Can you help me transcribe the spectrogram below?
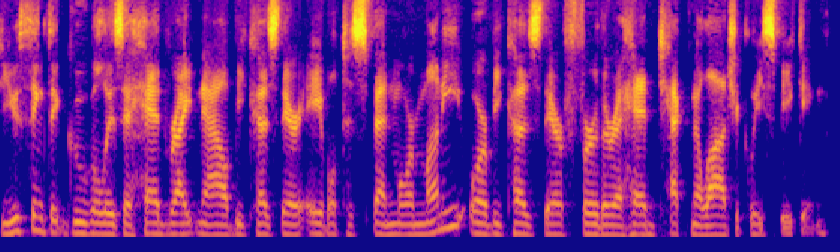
do you think that Google is ahead right now because they're able to spend more money or because they're further ahead technologically speaking?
